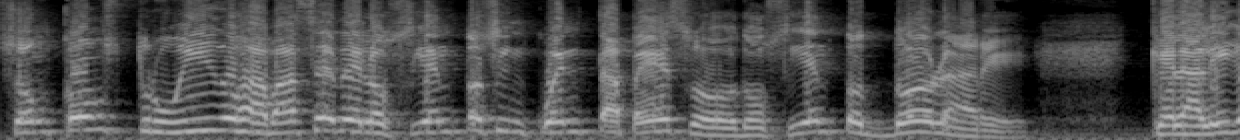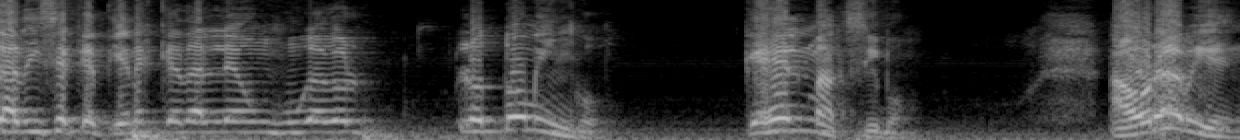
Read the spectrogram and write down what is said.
son construidos a base de los 150 pesos, 200 dólares que la liga dice que tienes que darle a un jugador los domingos, que es el máximo. Ahora bien,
